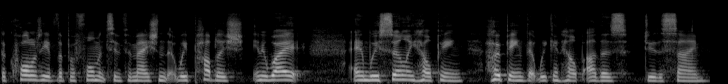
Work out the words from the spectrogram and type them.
the quality of the performance information that we publish in a way, and we're certainly helping, hoping that we can help others do the same.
